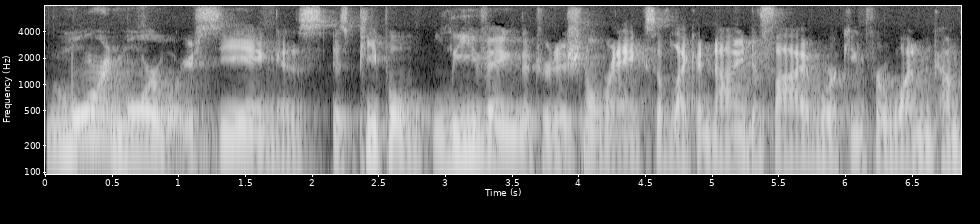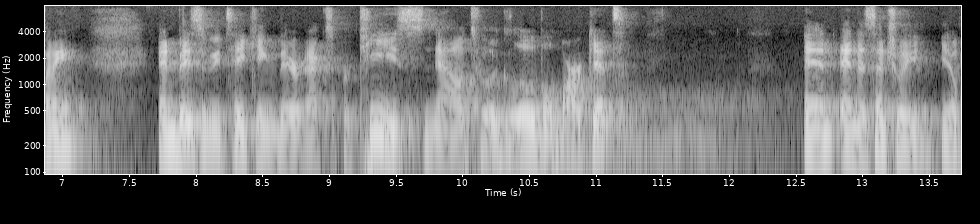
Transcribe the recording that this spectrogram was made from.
More and more, what you're seeing is is people leaving the traditional ranks of like a nine to five working for one company, and basically taking their expertise now to a global market, and and essentially you know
